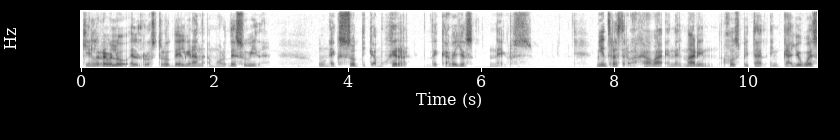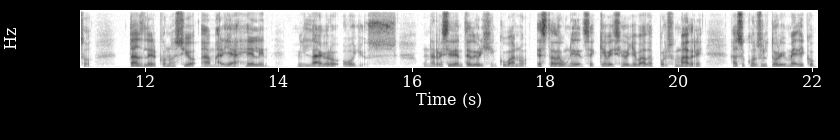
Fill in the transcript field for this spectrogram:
quien le reveló el rostro del gran amor de su vida, una exótica mujer de cabellos negros. Mientras trabajaba en el Marine Hospital en Cayo Hueso, Tanzler conoció a María Helen Milagro Hoyos, una residente de origen cubano estadounidense que había sido llevada por su madre a su consultorio médico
